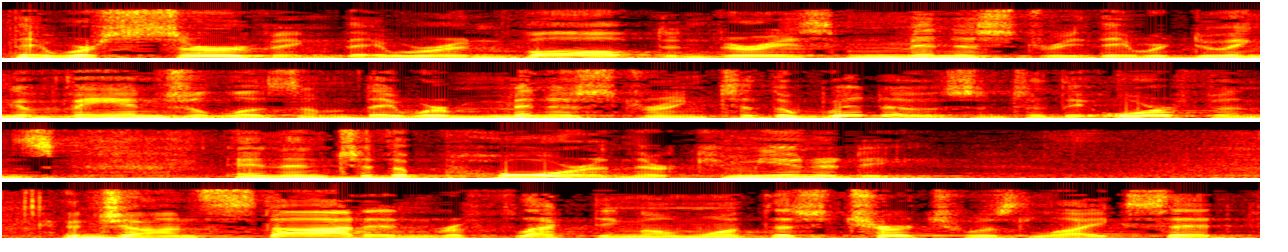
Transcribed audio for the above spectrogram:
They were serving. They were involved in various ministry. They were doing evangelism. They were ministering to the widows and to the orphans and then to the poor in their community. John Stott, in reflecting on what this church was like, said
